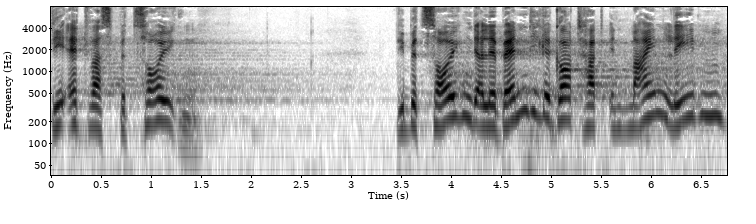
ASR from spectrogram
die etwas bezeugen, die bezeugen, der lebendige Gott hat in mein Leben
